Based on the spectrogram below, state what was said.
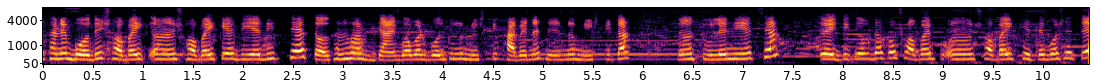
এখানে বৌদি সবাই সবাইকে দিয়ে দিচ্ছে। তো এখানে আমার জামাইবাবু আবার বলছিল, মিষ্টি খাবে না সেজন্য মিষ্টিটা তুলে নিয়েছে। তো এইদিকেও দেখো সবাই সবাই খেতে বসেছে।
